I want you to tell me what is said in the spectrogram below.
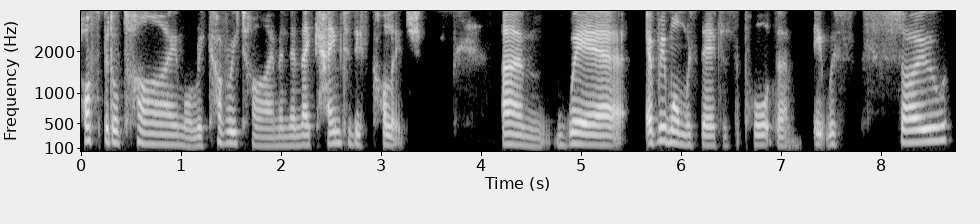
hospital time or recovery time, and then they came to this college um, where everyone was there to support them. It was so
